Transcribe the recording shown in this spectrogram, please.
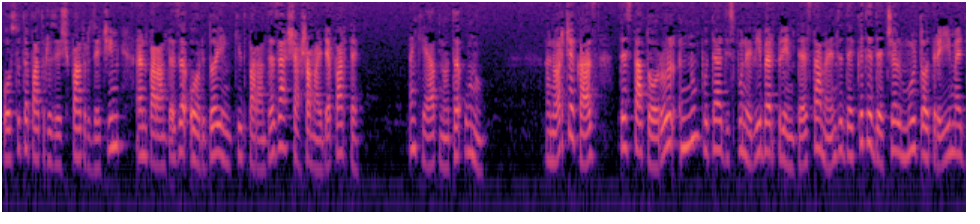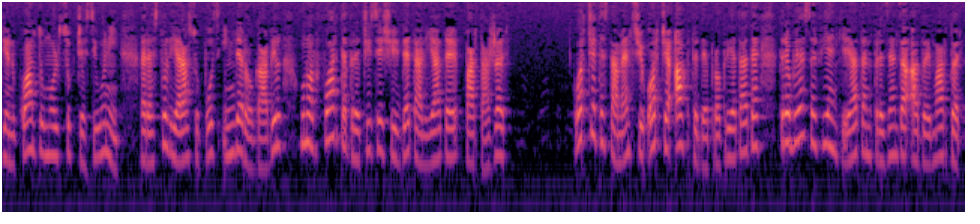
144 decimi, în paranteză ori 2, închid paranteza și așa mai departe. Încheiat notă 1. În orice caz, testatorul nu putea dispune liber prin testament decât de cel mult o treime din cuantumul succesiunii, restul era supus inderogabil unor foarte precise și detaliate partajări. Orice testament și orice act de proprietate trebuia să fie încheiat în prezența a doi martori.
